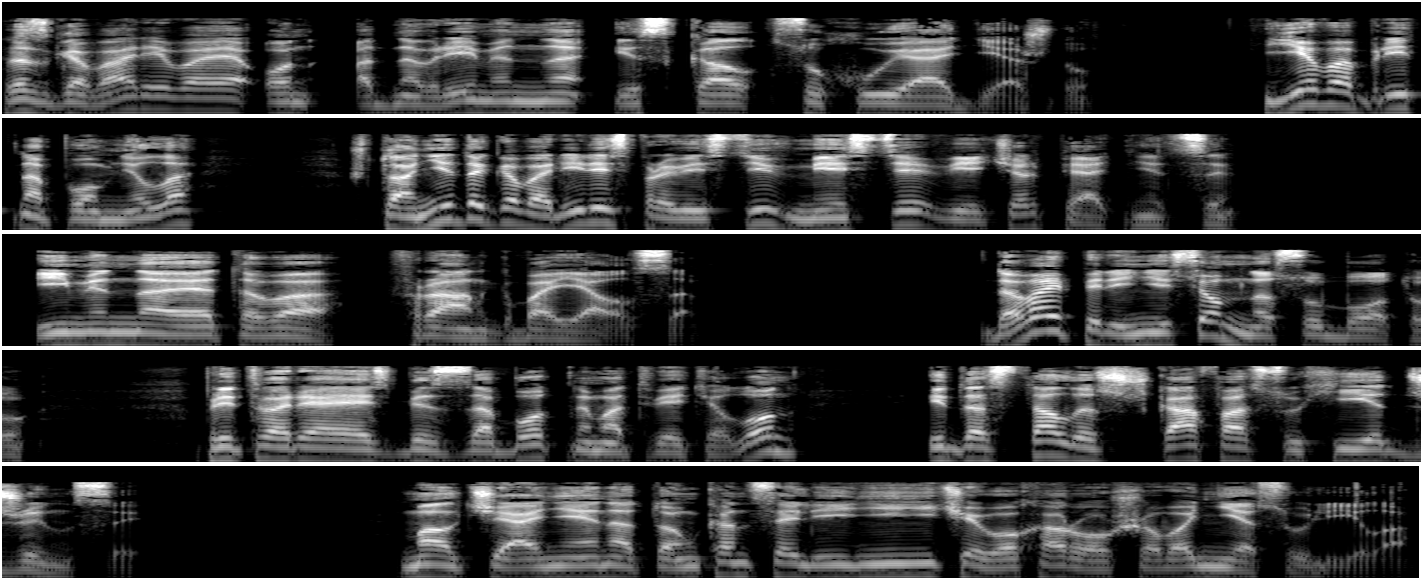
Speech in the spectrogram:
Разговаривая, он одновременно искал сухую одежду. Ева Брит напомнила, что они договорились провести вместе вечер пятницы. Именно этого Франк боялся. «Давай перенесем на субботу», — притворяясь беззаботным, ответил он и достал из шкафа сухие джинсы. Молчание на том конце линии ничего хорошего не сулило.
